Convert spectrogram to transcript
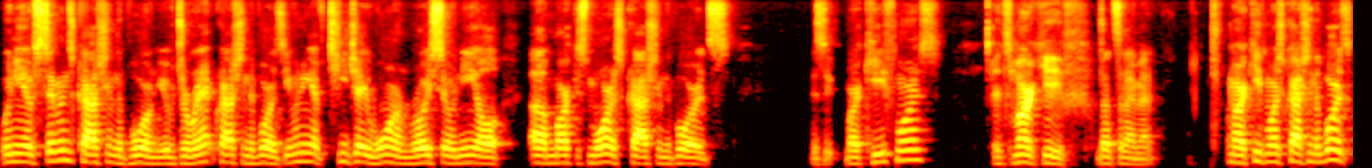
When you have Simmons crashing the board, and you have Durant crashing the boards, even when you have TJ Warren, Royce O'Neale, uh, Marcus Morris crashing the boards. Is it Markieff Morris? It's Markieff. That's what I meant. Markieff Morris crashing the boards.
